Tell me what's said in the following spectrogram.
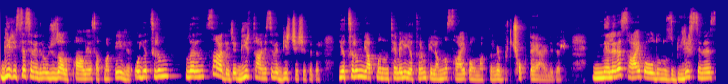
bir hisse senedini ucuza alıp pahalıya satmak değildir. O yatırımların sadece bir tanesi ve bir çeşididir. Yatırım yapmanın temeli yatırım planına sahip olmaktır ve bu çok değerlidir. Nelere sahip olduğunuzu bilirseniz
